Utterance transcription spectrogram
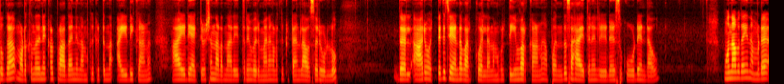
തുക മുടക്കുന്നതിനേക്കാൾ പ്രാധാന്യം നമുക്ക് കിട്ടുന്ന ഐ ഡിക്കാണ് ആ ഐ ഡി ആക്ടിവേഷൻ നടന്നാലേ ഇത്രയും വരുമാനങ്ങളൊക്കെ കിട്ടാനുള്ള അവസരമുള്ളൂ. ഇത് ആരും ഒറ്റയ്ക്ക് ചെയ്യേണ്ട വർക്കുമല്ല നമ്മൾ ടീം വർക്കാണ് അപ്പോൾ എന്ത് സഹായത്തിനും ലീഡേഴ്സ് കൂടെ ഉണ്ടാവും. മൂന്നാമതായി നമ്മുടെ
